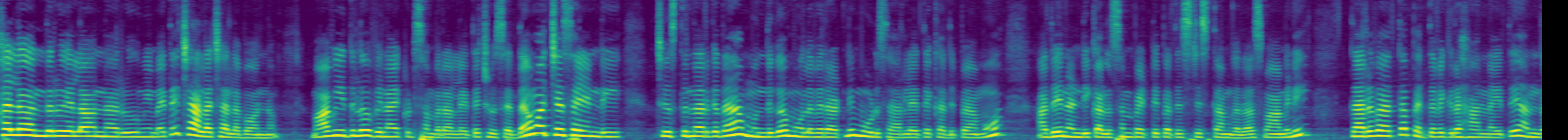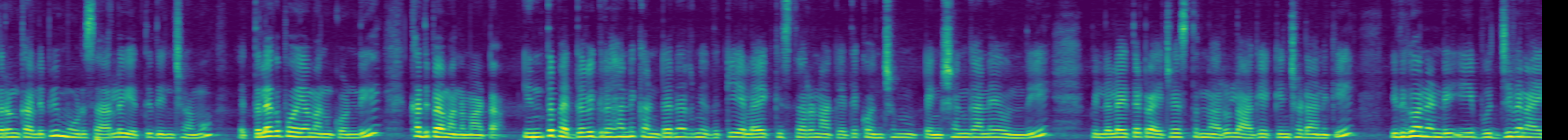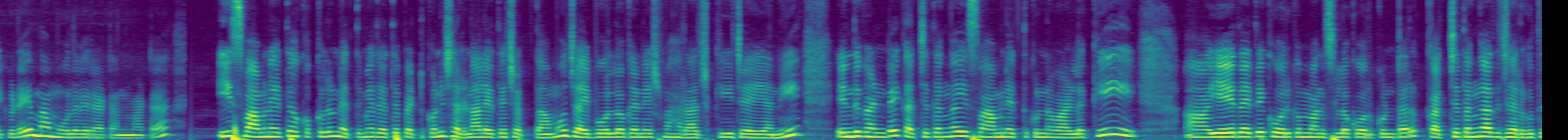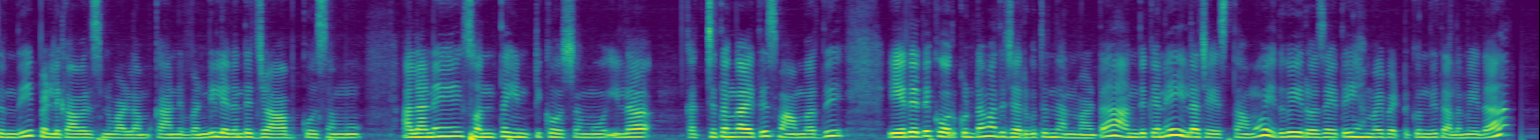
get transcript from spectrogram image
Hello అందరూ ఎలా ఉన్నారు? మేమైతే చాలా చాలా బాగున్నాం. మా వీధిలో వినాయకుడి సంబరాలు అయితే చూసేద్దాం. వచ్చేసేయండి. చూస్తున్నారు కదా ముందుగా మూల విరాట్ని మూడు సార్లు అయితే కదిపాము. అదేనండి కలసం పెట్టి ప్రతిష్ఠిస్తాం కదా స్వామిని. తర్వాత పెద్ద విగ్రహాన్ని అయితే అందరం కలిపి మూడు సార్లు ఎత్తి దించాము. ఎత్తలేకపోయాం అనుకోండి కదిపామన్నమాట. ఇంత పెద్ద విగ్రహాన్ని కంటైనర్ మీదకి ఎలా ఎక్కిస్తారో నాకైతే కొంచెం టెన్షన్గానే ఉంది. పిల్లలైతే ట్రై చేస్తున్నారు లాగే ఎక్కించడానికి ఇదిగోనండి ఈ బుజ్జి వినాయకుడే మా మూల విరాట్ అనమాట ఈ స్వామిని అయితే ఒక్కొక్కరు నెత్తి మీద అయితే పెట్టుకొని చలనాలు అయితే చెప్తాము. జై బోల్లో గణేష్ మహారాజ్కి జై అని. ఎందుకంటే ఖచ్చితంగా ఈ స్వామిని ఎత్తుకున్న వాళ్ళకి ఏదైతే కోరిక మనసులో కోరుకుంటారో ఖచ్చితంగా అది జరుగుతుంది. పెళ్ళి కావాల్సిన వాళ్ళం కానివ్వండి లేదంటే జాబ్ కోసము అలానే సొంత ఇంటి కోసము ఇలా ఖచ్చితంగా అయితే స్వామివారిది ఏదైతే కోరుకుంటామో అది జరుగుతుందన్నమాట. అందుకనే ఇలా చేస్తాము. ఇదిగో ఈరోజు అయితే ఈ అమ్మాయి పెట్టుకుంది తల మీద.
